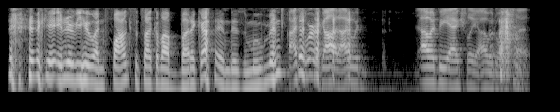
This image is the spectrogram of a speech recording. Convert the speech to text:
get interview on Fox to talk about BuhDihKuh and this movement?" I swear to God, I would, I would be actually, I would watch that.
